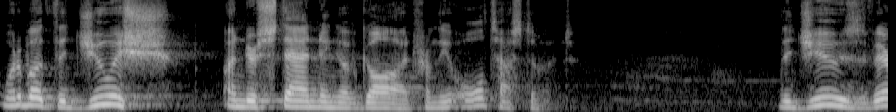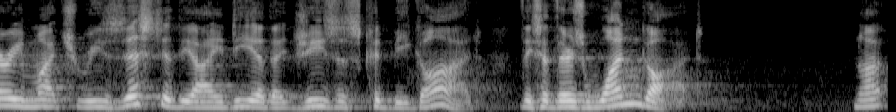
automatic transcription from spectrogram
What about the Jewish understanding of God from the Old Testament? The Jews very much resisted the idea that Jesus could be God. They said there's one God, not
